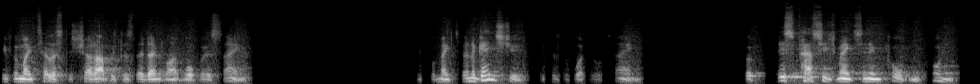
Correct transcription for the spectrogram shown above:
People may tell us to shut up because they don't like what we're saying. People may turn against you because of what you're saying. But this passage makes an important point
